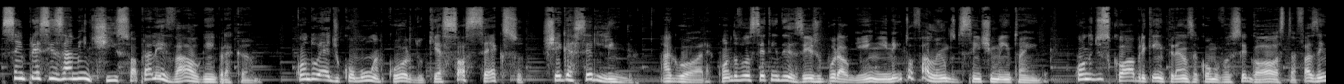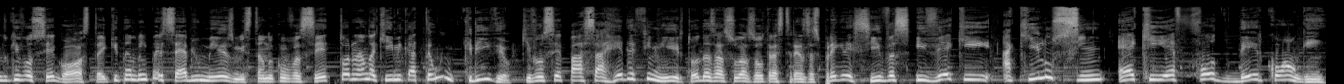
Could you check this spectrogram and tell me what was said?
sem precisar mentir só para levar alguém para cama. Quando é de comum acordo que é só sexo, chega a ser lindo. Agora, quando você tem desejo por alguém, e nem tô falando de sentimento ainda, quando descobre quem transa como você gosta, fazendo o que você gosta e que também percebe o mesmo estando com você, tornando a química tão incrível que você passa a redefinir todas as suas outras transas progressivas e vê que aquilo sim é que é foder com alguém.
